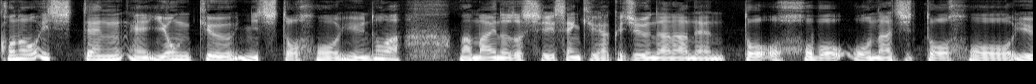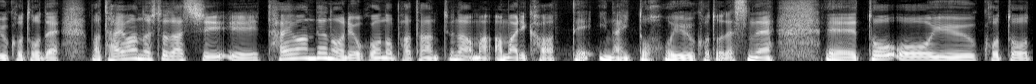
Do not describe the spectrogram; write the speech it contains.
この1.49日というのは、まあ、前の年1917年とほぼ同じということで、まあ、台湾の人たち台湾での旅行のパターンというのは、まあ、あまり変わっていないということですね。えー、ということ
